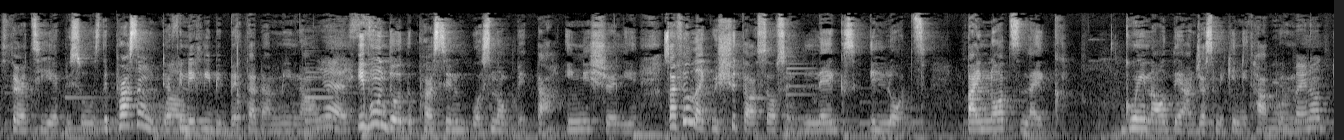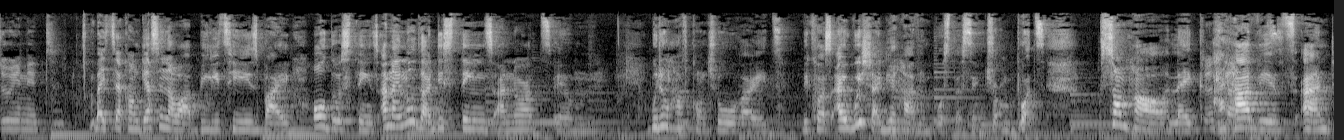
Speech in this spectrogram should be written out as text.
30 episodes. The person would definitely be better than me now. Yes. Even though the person was not better initially. So I feel like we shoot ourselves in the legs a lot by not like going out there and just making it happen By not doing it. by second guessing our abilities, by all those things. And I know that these things are not, um, we don't have control over it because I wish I didn't have imposter syndrome, but somehow, like, Just I have have it and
